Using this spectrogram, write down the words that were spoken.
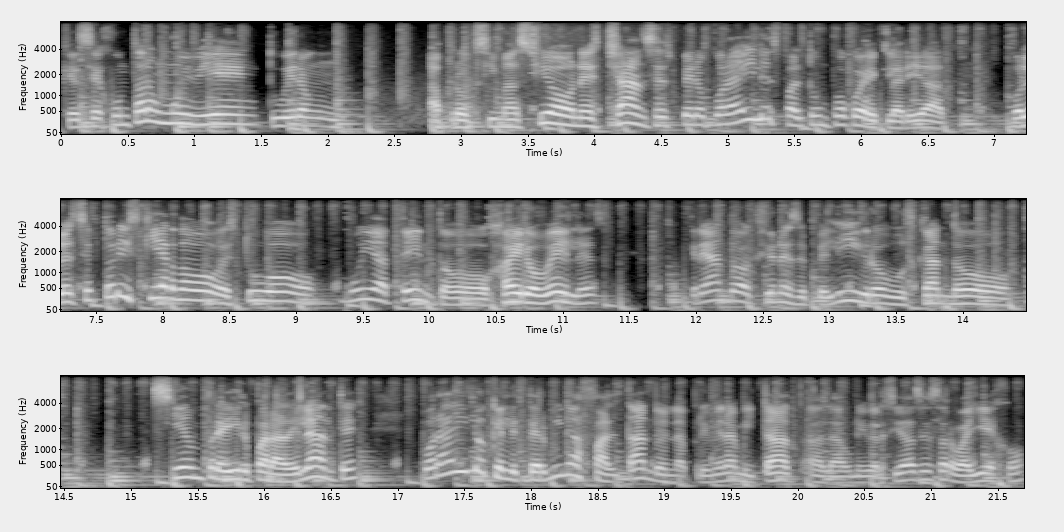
que se juntaron muy bien, tuvieron aproximaciones, chances, pero por ahí les faltó un poco de claridad. Por el sector izquierdo estuvo muy atento Jairo Vélez, creando acciones de peligro, buscando siempre ir para adelante. Por ahí lo que le termina faltando en la primera mitad a la Universidad César Vallejo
